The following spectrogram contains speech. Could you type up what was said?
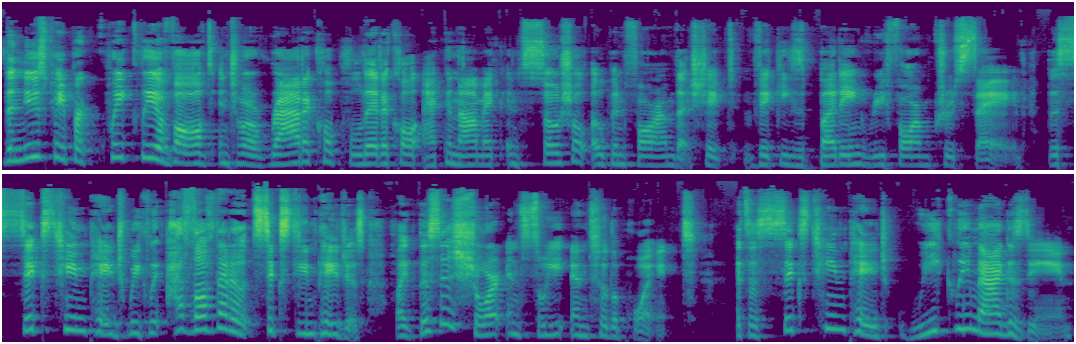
The newspaper quickly evolved into a radical political, economic, and social open forum that shaped Vicky's budding reform crusade. The 16 page weekly, I love that it's 16 pages. Like, this is short and sweet and to the point. It's a 16 page weekly magazine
